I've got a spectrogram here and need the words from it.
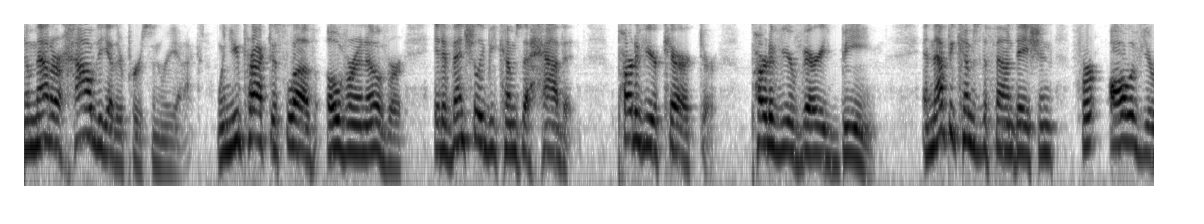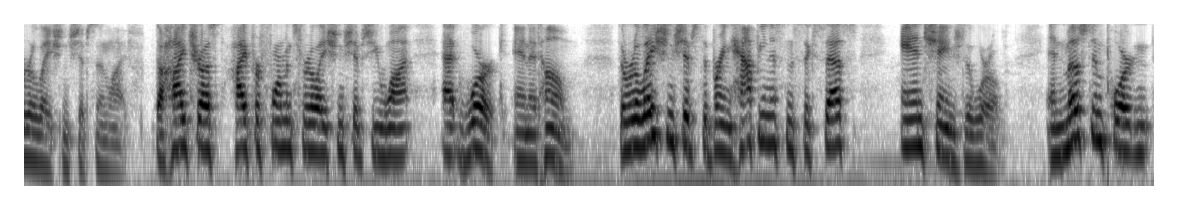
no matter how the other person reacts. When you practice love over and over, it eventually becomes a habit, part of your character, part of your very being. And that becomes the foundation for all of your relationships in life. The high trust, high performance relationships you want at work and at home. The relationships that bring happiness and success and change the world and most important,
